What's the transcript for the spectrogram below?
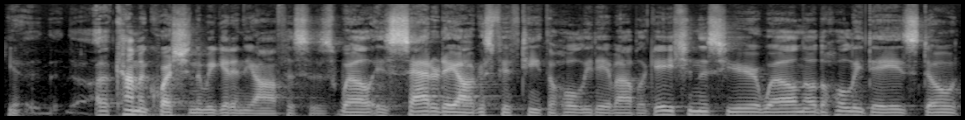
you know, a common question that we get in the office is, well, is Saturday, August 15th, a holy day of obligation this year? Well, no, the holy days don't,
